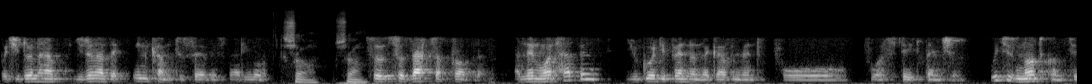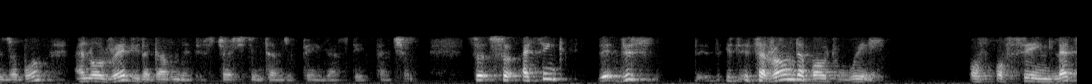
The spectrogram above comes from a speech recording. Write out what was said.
but you don't have you don't have the income to service that loan. Sure, sure. So, so that's a problem. And then what happens? You go depend on the government for for a state pension, which is not considerable, and already the government is stretched in terms of paying that state pension. So, so I think this it's a roundabout way of, of saying let's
